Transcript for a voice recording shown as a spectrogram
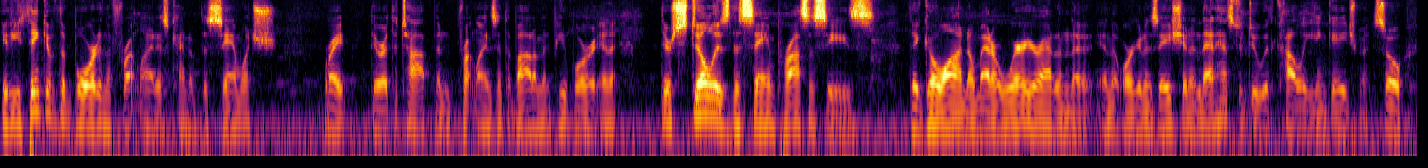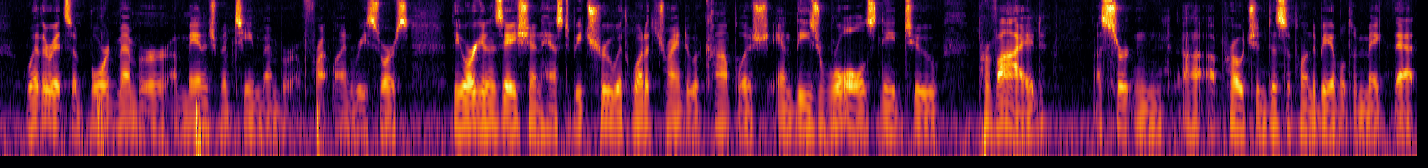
if you think of the board and the front line as kind of the sandwich, right? They're at the top and front line's at the bottom, and people are in it. There still is the same processes that go on no matter where you're at in the in the organization, and that has to do with colleague engagement. So, whether it's a board member, a management team member, a frontline resource, the organization has to be true with what it's trying to accomplish, and these roles need to provide a certain uh, approach and discipline to be able to make that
